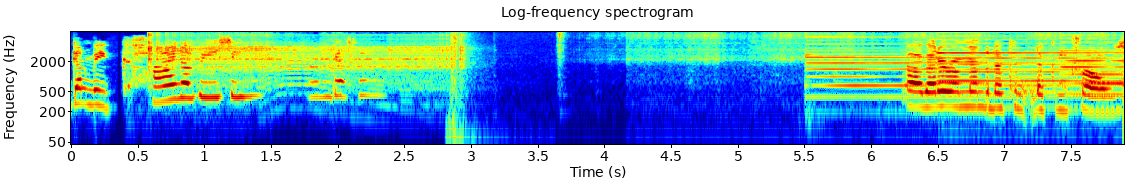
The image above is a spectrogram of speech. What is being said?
gonna be kind of easy, I'm guessing. I gotta remember the, con the controls.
